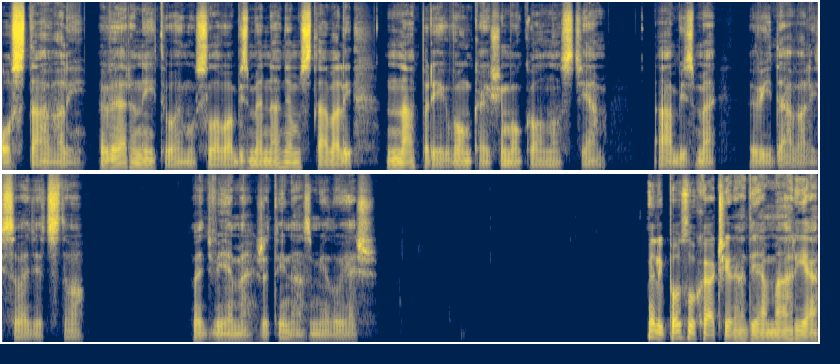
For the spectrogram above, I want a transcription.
ostávali verní Tvojmu slovu, aby sme na ňom stávali napriek vonkajším okolnostiam a aby sme vydávali svedectvo. Veď vieme, že Ty nás miluješ. Milí poslucháči Rádia Mária,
